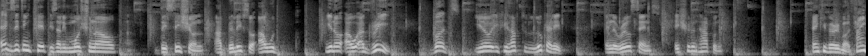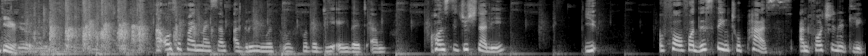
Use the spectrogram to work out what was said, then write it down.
exiting Cape is an emotional decision. I believe so. I would, you know, I would agree. But, you know, if you have to look at it in the real sense, it shouldn't happen. Thank you very much. Thank you. I also find myself agreeing with, with, with the DA that um, constitutionally, you, for, for this thing to pass, unfortunately,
